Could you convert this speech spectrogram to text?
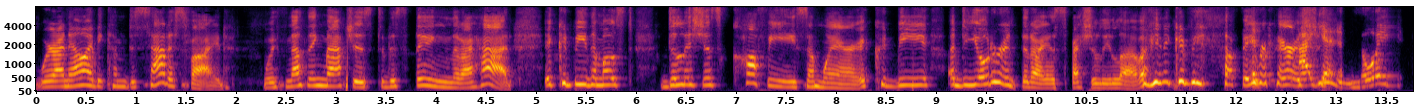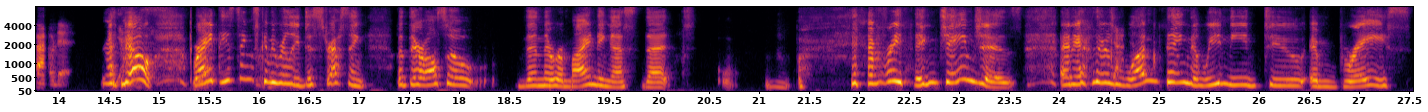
where I now I become dissatisfied with nothing matches to this thing that I had. It could be the most delicious coffee somewhere. It could be a deodorant that I especially love. I mean, it could be a favorite pair of I shoes. get annoyed about it. I know, right? These things can be really distressing, but they're also then they're reminding us that everything changes. And if there's Yeah. one thing that we need to embrace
